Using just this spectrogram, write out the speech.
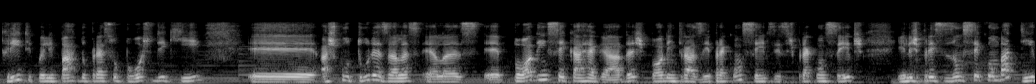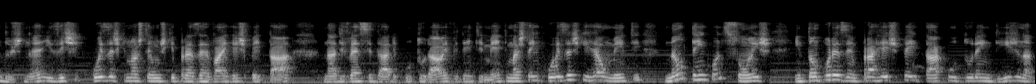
crítico ele parte do pressuposto de que é, as culturas elas, elas é, podem ser carregadas, podem trazer preconceitos. Esses preconceitos eles precisam ser combatidos, né? Existem coisas que nós temos que preservar e respeitar na diversidade cultural, evidentemente, mas tem coisas que realmente não têm condições. Então, por exemplo, para respeitar a cultura indígena,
